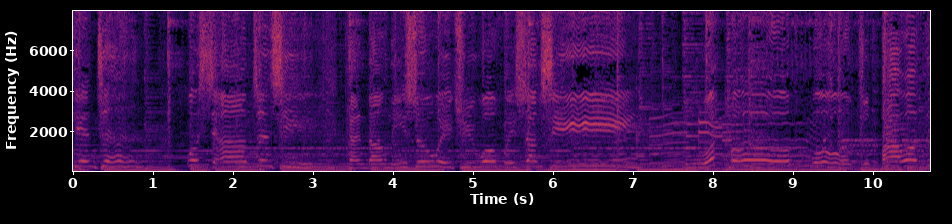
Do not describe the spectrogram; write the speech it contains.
天真，我想珍惜。看到你受委屈，我会伤心。哦，只怕我自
